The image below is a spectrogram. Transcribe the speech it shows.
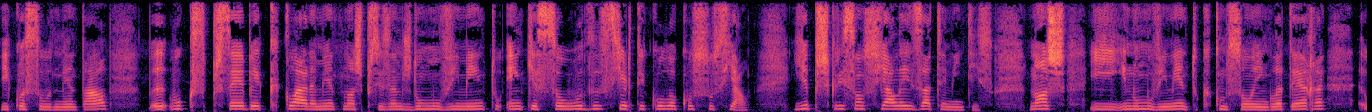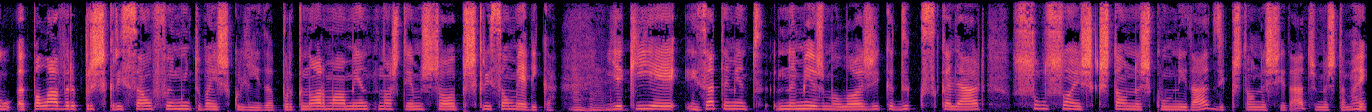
e com a saúde mental, eh, o que se percebe é que claramente nós precisamos de um movimento em que a saúde se articula com o social. E a prescrição social é exatamente isso. Nós, e, e no movimento que começou em Inglaterra, a palavra prescrição foi muito bem escolhida, porque normalmente nós temos só a prescrição médica. Uhum. E aqui é exatamente na mesma lógica de que, se calhar, soluções que estão nas comunidades e que estão nas cidades, mas também,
